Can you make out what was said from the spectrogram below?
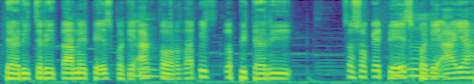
dari ceritanya dia sebagai Hmm. aktor tapi lebih dari sosoknya dia Hmm. sebagai ayah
